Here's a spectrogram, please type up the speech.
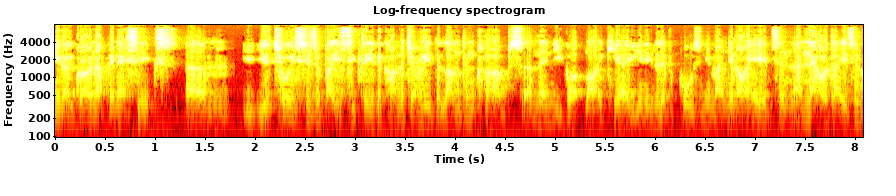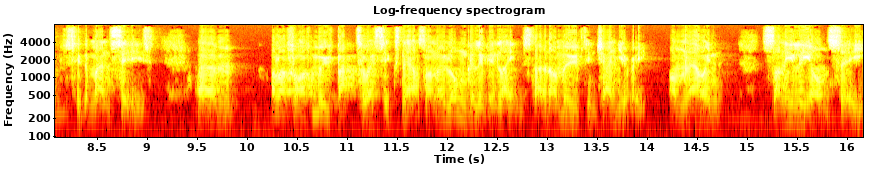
You know, growing up in Essex, um, your choices are basically the kind of generally the London clubs, and then you got like you know you need Liverpool's and your Man Uniteds, and, and nowadays obviously the Man Cities. Um, and I've, I've moved back to Essex now, so I no longer live in Leytonstone. I moved in January. I'm now in sunny Leigh-on-Sea,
